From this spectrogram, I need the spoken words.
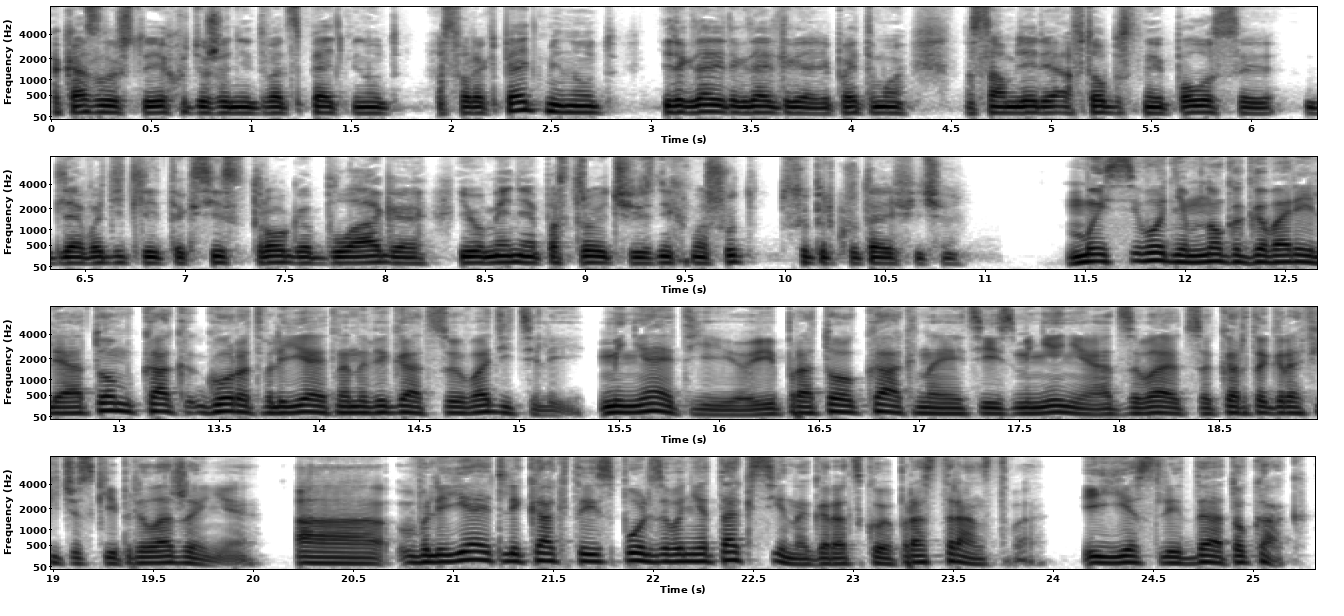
оказывалось, что ехать уже не 25 минут, а 45 минут и так далее, и так далее, и так далее. Поэтому, на самом деле, автобусные полосы для водителей такси строго благо, и умение построить через них маршрут – супер крутая фича. Мы сегодня много говорили о том, как город влияет на навигацию водителей, меняет ее и про то, как на эти изменения отзываются картографические приложения. А влияет ли как-то использование такси на городское пространство? И если да, то как?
